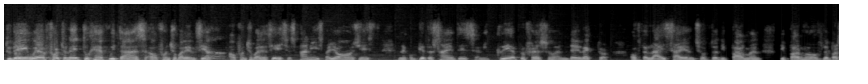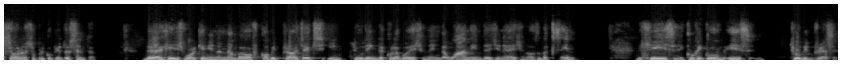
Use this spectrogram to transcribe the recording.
Today, we are fortunate to have with us Alfonso Valencia. Alfonso Valencia is a Spanish biologist and a computer scientist and a career professor and director of the life science of the department, department of the Barcelona Supercomputer Center. There, he is working in a number of COVID projects, including the collaboration in the one in the generation of the vaccine his curriculum is truly impressive,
